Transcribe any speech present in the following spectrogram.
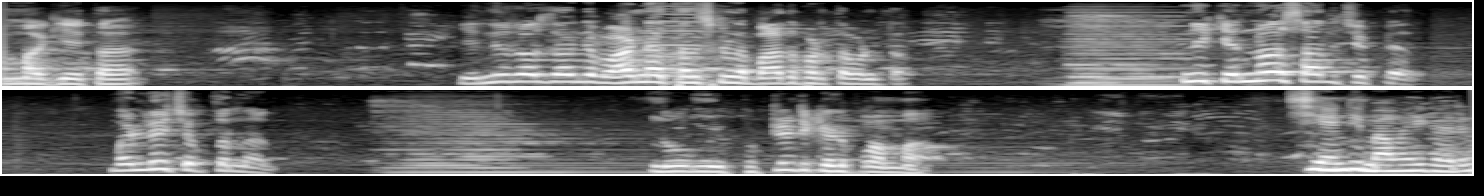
అమ్మ గీత. ఎన్ని రోజులైంది వాడినా తలుసుకుని బాధపడతా ఉంటాం. నీకు ఎన్నోసార్లు చెప్పాను. మళ్ళీ చెప్తున్నాను. నువ్వు మీ పుట్టింటికి వెళ్ళిపో అమ్మా. చేయండి మామయ్య గారు?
